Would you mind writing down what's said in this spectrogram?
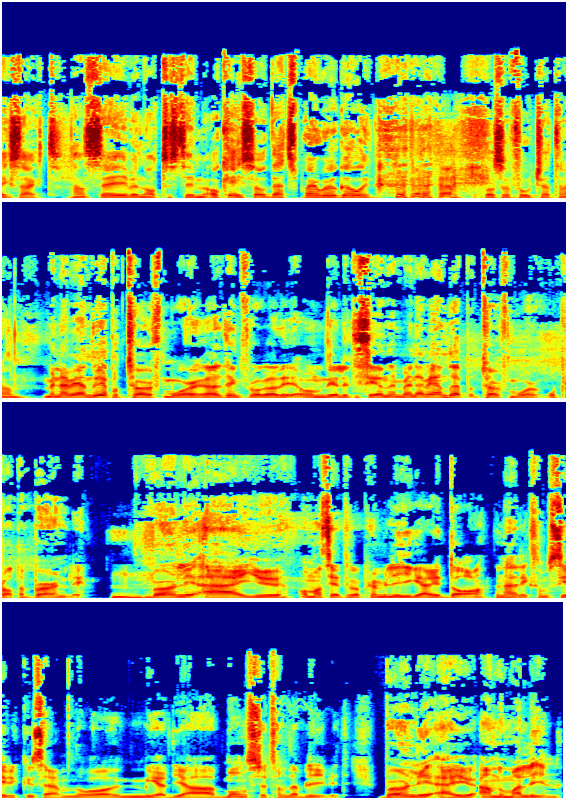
Exakt, han säger väl något i stil med, okej, so that's where we're going. och så fortsätter han. Men när vi ändå är på Turf Moor, jag hade tänkt fråga om det lite senare, men när vi ändå är på Turf Moor och pratar Burnley. Burnley är ju, om man ser till vad Premier League är idag, den här liksom cirkusen och mediamonstret som det har blivit. Burnley är ju anomalin.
